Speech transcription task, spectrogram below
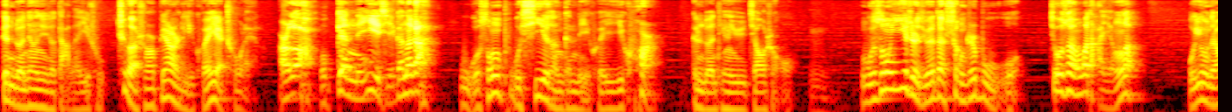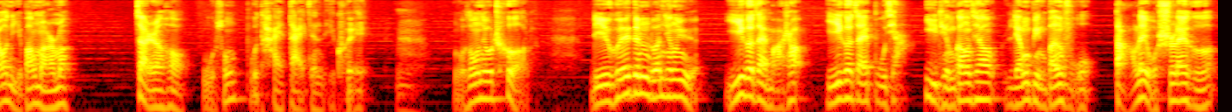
跟栾廷玉就打在一处。这时候边上李逵也出来了，二哥，我跟你一起跟他干。武松不稀罕跟李逵一块儿跟栾廷玉交手。嗯，武松一是觉得胜之不武，就算我打赢了，我用得着你帮忙吗？再然后，武松不太待见李逵，嗯，武松就撤了。李逵跟栾廷玉一个在马上，一个在部下，一挺钢枪，两柄板斧，打了有十来合。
